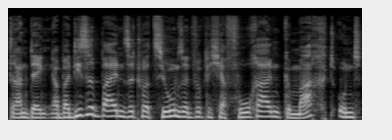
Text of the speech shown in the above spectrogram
dran denken. Aber diese beiden Situationen sind wirklich hervorragend gemacht und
